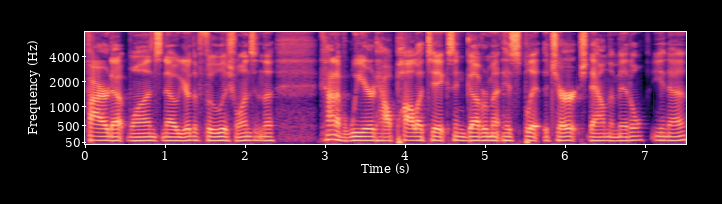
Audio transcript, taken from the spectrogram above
fired up ones. No, you're the foolish ones. And the kind of weird how politics and government has split the church down the middle, you know?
